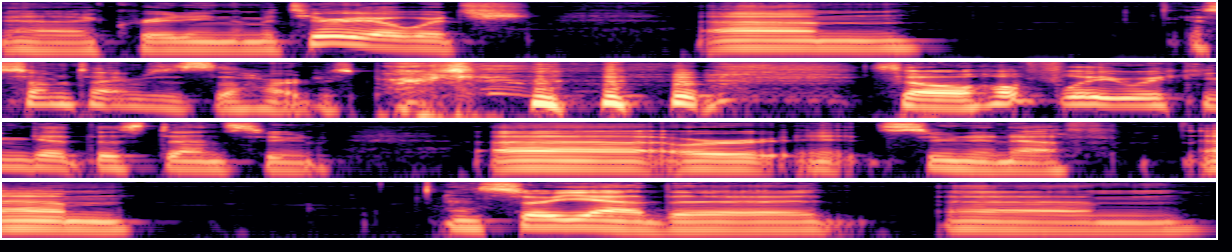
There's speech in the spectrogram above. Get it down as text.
uh, creating the material, which um, sometimes it's the hardest part. so hopefully we can get this done soon, uh, or soon enough. Um, and so yeah, the um,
